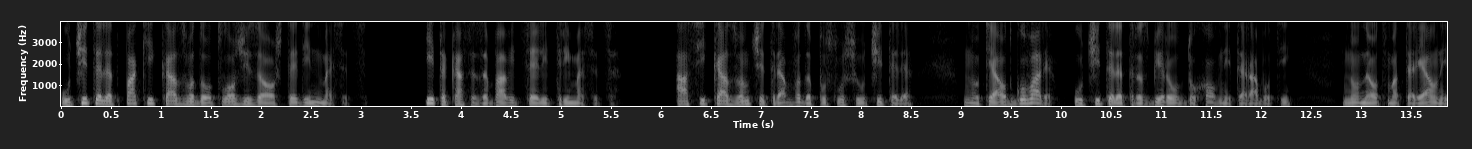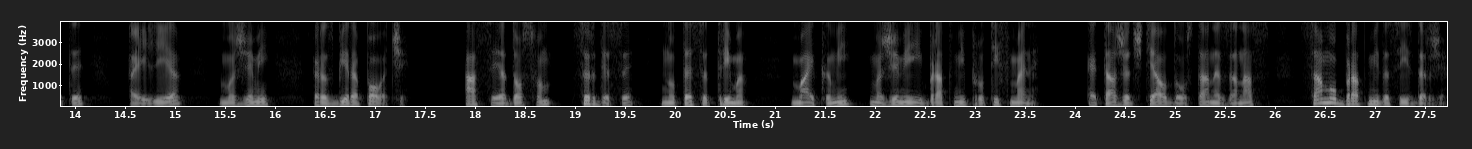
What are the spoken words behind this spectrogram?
Учителят пак и казва да отложи за още един месец. И така се забави цели три месеца. Аз си казвам, че трябва да послуша учителя, но тя отговаря. Учителят разбира от духовните работи, но не от материалните, а Илия, мъжа ми, разбира повече. Аз се ядосвам, сърдя се, но те са трима, майка ми, мъжа ми и брат ми против мене. Етажът щял да остане за нас, само брат ми да се издържа.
